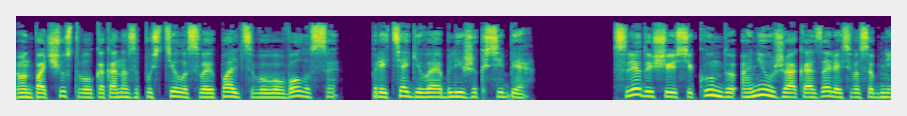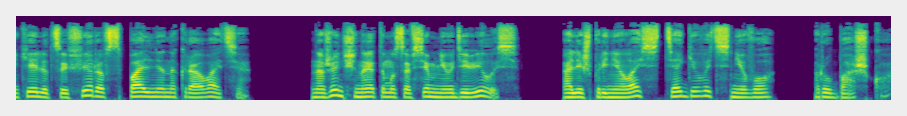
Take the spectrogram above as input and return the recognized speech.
Он почувствовал, как она запустила свои пальцы в его волосы, притягивая ближе к себе. В следующую секунду они уже оказались в особняке Люцифера в спальне на кровати. Но женщина этому совсем не удивилась, а лишь принялась стягивать с него рубашку.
